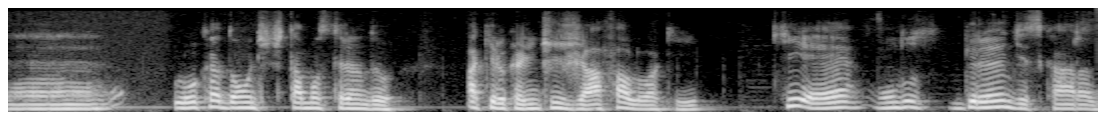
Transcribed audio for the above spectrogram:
É, Luca Doncic está mostrando aquilo que a gente já falou aqui, que é um dos grandes caras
